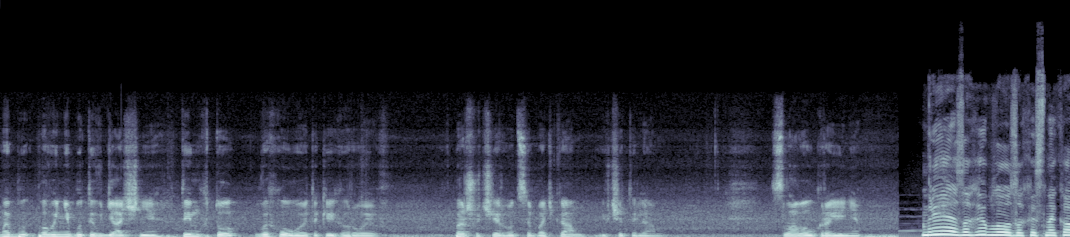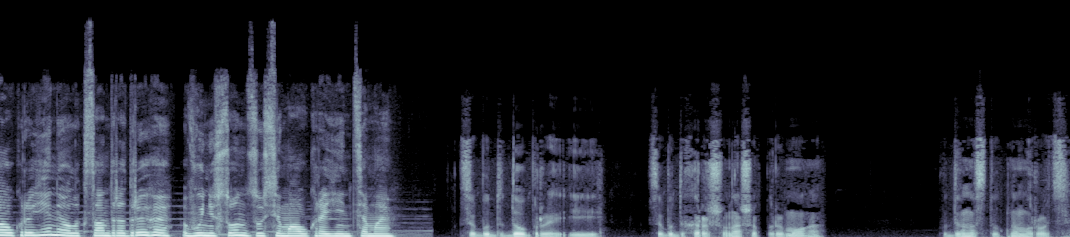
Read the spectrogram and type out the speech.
Ми повинні бути вдячні тим, хто виховує таких героїв. В першу чергу це батькам і вчителям. Слава Україні! Мрія загиблого захисника України Олександра Дриги в унісон з усіма українцями. Все буде добре і все буде хорошо. Наша перемога буде в наступному році.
